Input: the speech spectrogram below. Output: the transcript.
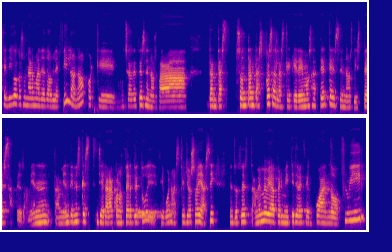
que digo que es un arma de doble filo, ¿no? Porque muchas veces se nos va tantas, son tantas cosas las que queremos hacer que se nos dispersa, pero también, también tienes que llegar a conocerte tú y decir, bueno, es que yo soy así, entonces también me voy a permitir de vez en cuando fluir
